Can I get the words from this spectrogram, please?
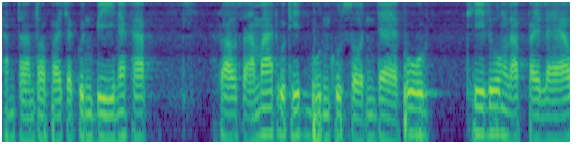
คำถามต่อไปจากคุณบีนะครับ เราสามารถอุทิศบุญกุศลแด่ผู้ที่ล่วงลับไปแล้ว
